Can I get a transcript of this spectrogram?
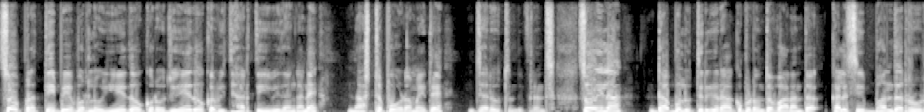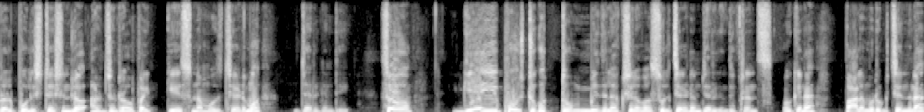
సో ప్రతి పేపర్లో ఏదో ఒక రోజు ఏదో ఒక విద్యార్థి ఈ విధంగానే నష్టపోవడం అయితే జరుగుతుంది ఫ్రెండ్స్. సో ఇలా డబ్బులు తిరిగి రాకపోవడంతో వారంతా కలిసి బందర్ రూరల్ పోలీస్ స్టేషన్లో అర్జున్ రావుపై కేసు నమోదు చేయడము జరిగింది. సో ఏఈ పోస్టుకు తొమ్మిది లక్షల వసూలు చేయడం జరిగింది ఫ్రెండ్స్. ఓకేనా? పాలమూరుకు చెందిన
